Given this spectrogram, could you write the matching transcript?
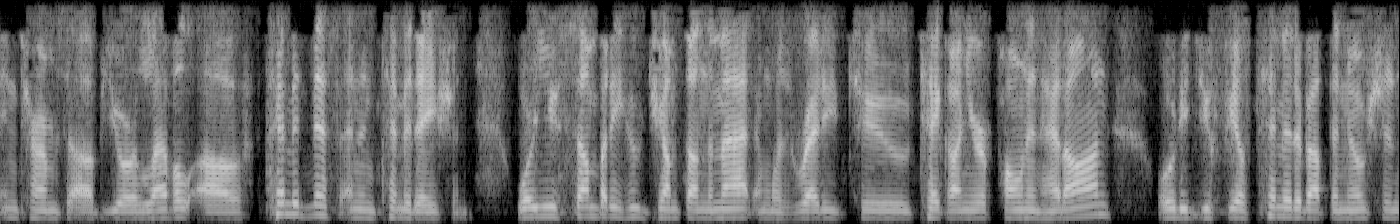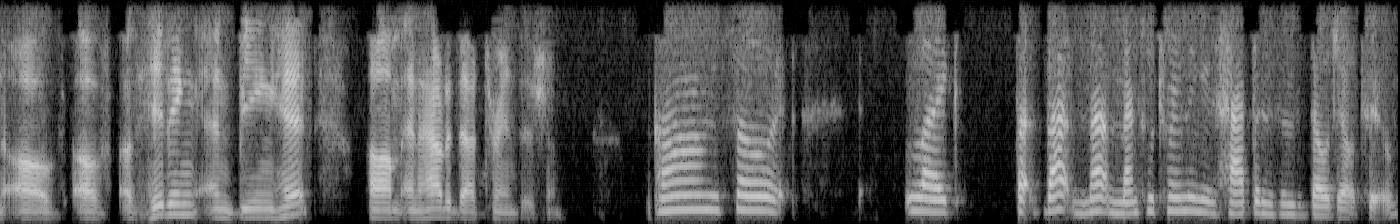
in terms of your level of timidness and intimidation? Were you somebody who jumped on the mat and was ready to take on your opponent head on, or did you feel timid about the notion of of, of hitting and being hit? Um, and how did that transition? Um, so like that that that mental training it happens in the dojo too.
